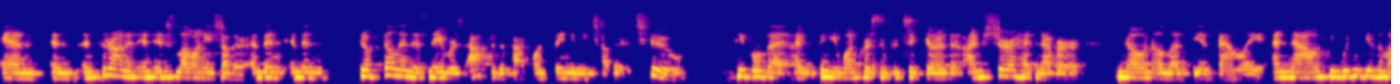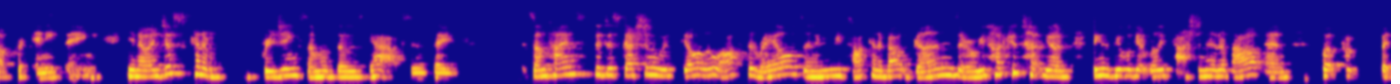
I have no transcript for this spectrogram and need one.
and and and sit around and, and just love on each other, and then and then you know fill in as neighbors after the fact once they knew each other too. People that I'm thinking one person in particular that I'm sure had never known a lesbian family and now he wouldn't give them up for anything you know and just kind of bridging some of those gaps and say sometimes the discussion would go a little off the rails and we'd be talking about guns or we talk about you know things that people get really passionate about and but but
